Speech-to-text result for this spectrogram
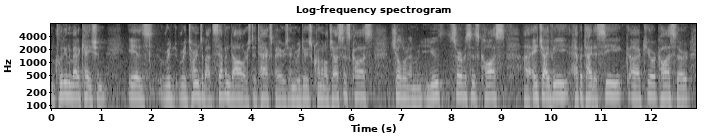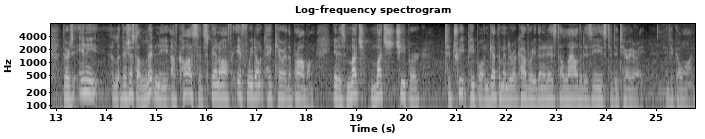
including the medication, is re- returns about seven dollars to taxpayers in reduced criminal justice costs, children and youth services costs, uh, HIV, hepatitis C uh, cure costs. There, there's any there's just a litany of costs that spin off if we don't take care of the problem. It is much, much cheaper to treat people and get them into recovery than it is to allow the disease to deteriorate and to go on.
